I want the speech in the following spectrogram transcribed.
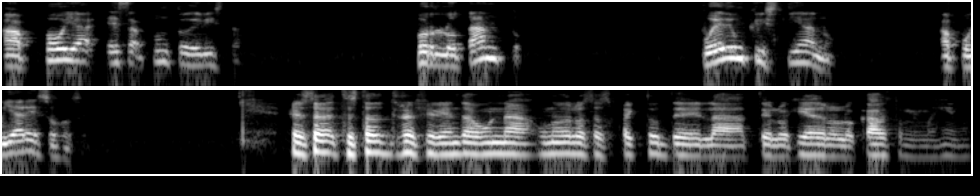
apoya ese punto de vista. Por lo tanto, ¿puede un cristiano apoyar eso, José? Esa, te estás refiriendo a una, uno de los aspectos de la teología del holocausto, me imagino.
